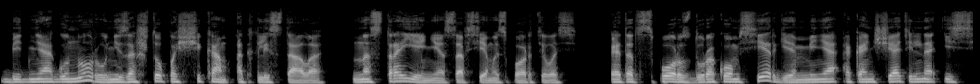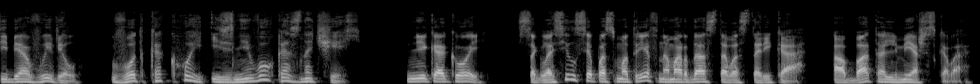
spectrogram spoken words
Беднягу Нору ни за что по щекам отхлестала, настроение совсем испортилось. Этот спор с дураком Сергием меня окончательно из себя вывел. Вот какой из него казначей? Никакой, согласился, посмотрев на мордастого старика аббата Альмешского.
